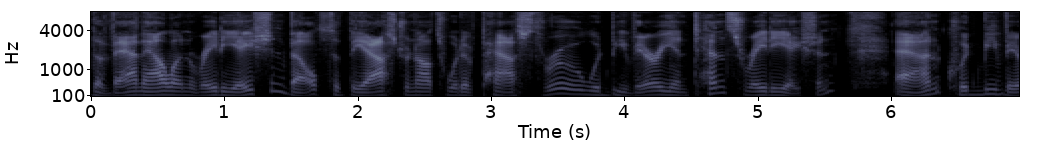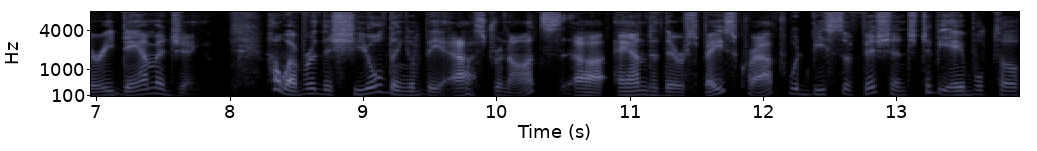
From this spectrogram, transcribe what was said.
The Van Allen radiation belts that the astronauts would have passed through would be very intense radiation and could be very damaging. However, the shielding of the astronauts uh, and their spacecraft would be sufficient to be able to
